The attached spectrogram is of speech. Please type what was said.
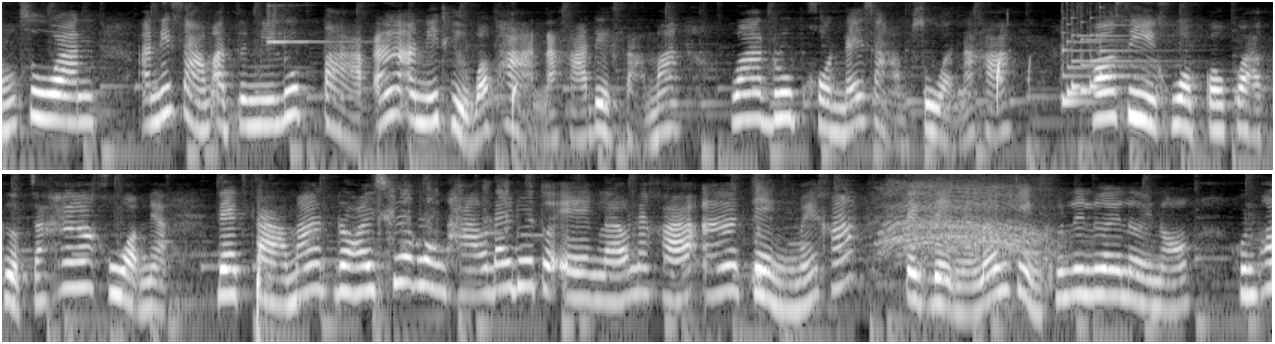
2 ส่วน อันที่ 3 อาจจะมีรูปปากอะอันนี้ถือว่าผ่านนะคะ เด็กสามารถวาดรูปคนได้ 3 ส่วนนะคะ พอ 4 ขวบกว่าๆเกือบจะ 5 ขวบเนี่ย เด็กสามารถร้อยเชือกรองเท้าได้ด้วยตัวเองแล้วนะคะอ่าเก่งไหมคะ เด็กๆเนี่ยเริ่มเก่งขึ้นเรื่อย ๆ เลยเนาะ คุณพ่อ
